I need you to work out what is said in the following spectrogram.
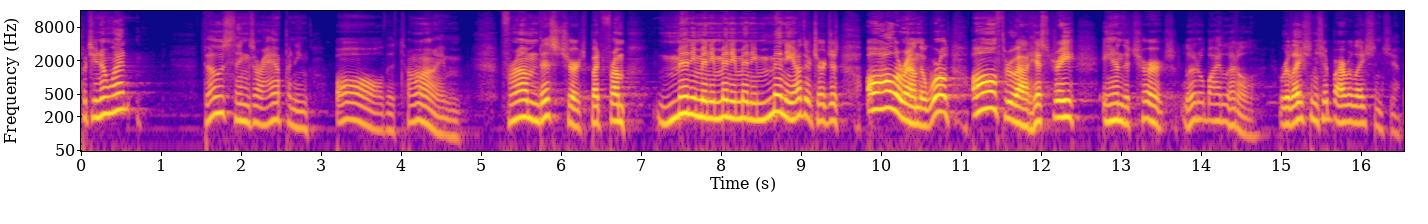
But you know what? Those things are happening all the time from this church, but from many, many, many, many, many other churches all around the world, all throughout history, and the church, little by little, relationship by relationship,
